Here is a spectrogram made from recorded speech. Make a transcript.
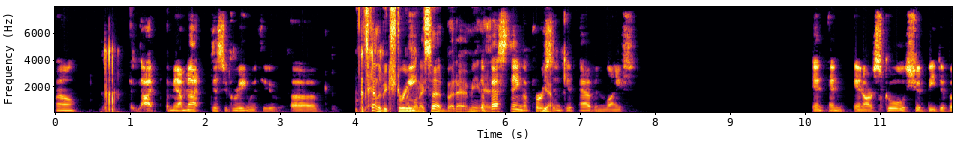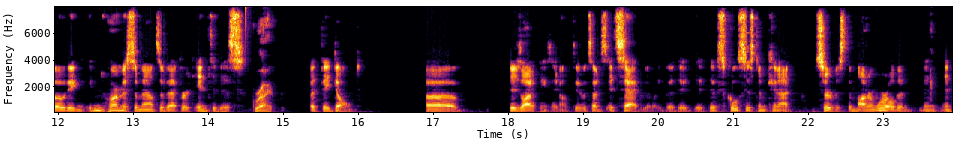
Well, I, I mean, I'm not disagreeing with you. Uh, It's kind of extreme We- what I said, but I mean, the it- best thing a person can have in life and, and, and our schools should be devoting enormous amounts of effort into this, right? but they don't. Uh, there's a lot of things they don't do. It's it's sad, really, but it, it, the school system cannot service the modern world, and, and, and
